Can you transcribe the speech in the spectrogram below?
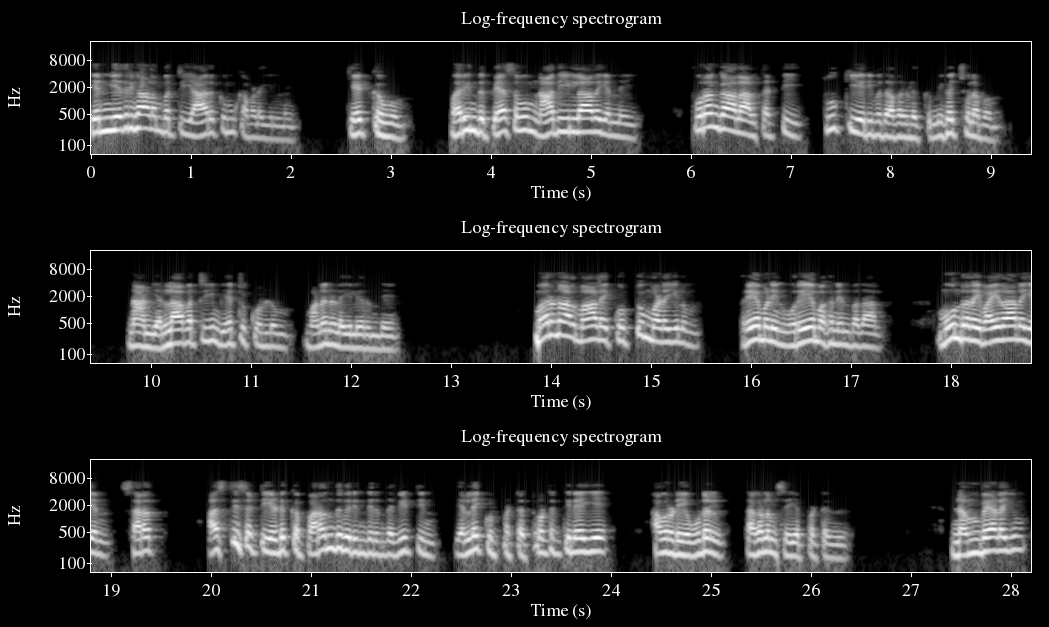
என் எதிர்காலம் பற்றி யாருக்கும் கவலை இல்லை கேட்கவும் பரிந்து பேசவும் நாதியில்லாத என்னை புறங்காலால் தட்டி தூக்கி எறிவது அவர்களுக்கு மிகச் சுலபம். நான் எல்லாவற்றையும் ஏற்றுக்கொள்ளும் மனநிலையில் இருந்தேன். மறுநாள் மாலை கொட்டும் மழையிலும் பிரேமனின் ஒரே மகன் என்பதால் மூன்றரை வயதான என் சரத் அஸ்தி சட்டி எடுக்க பறந்து விரிந்திருந்த வீட்டின் எல்லைக்குட்பட்ட தோட்டத்திலேயே அவருடைய உடல் தகனம் செய்யப்பட்டது. நம் வேலையும்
